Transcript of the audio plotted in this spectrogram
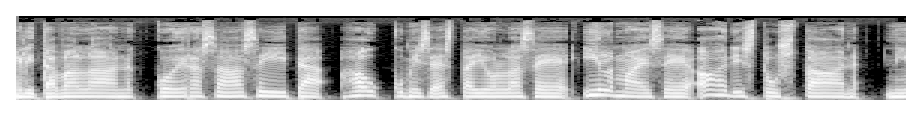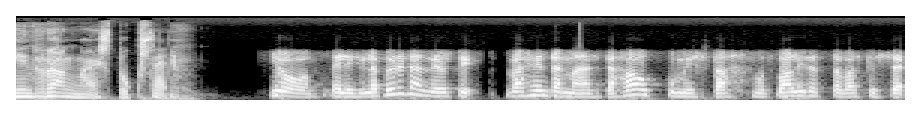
Eli tavallaan koira saa siitä haukkumisesta, jolla se ilmaisee ahdistustaan, niin rangaistuksen. Joo, eli sillä pyritään tietysti vähentämään sitä haukkumista, mutta valitettavasti se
